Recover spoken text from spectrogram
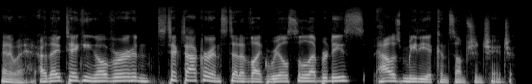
Anyway, are they taking over in TikToker instead of like real celebrities? How's media consumption changing?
